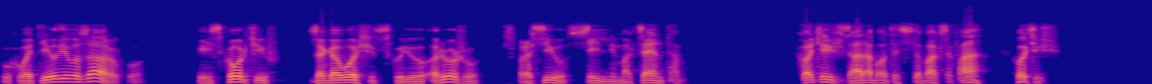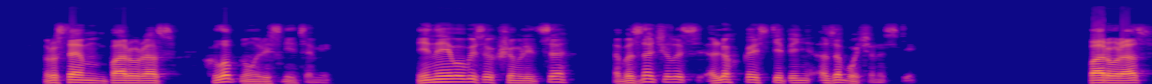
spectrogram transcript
ухватил его за руку и, скорчив заговорщицкую рожу, спросил с сильным акцентом. — Хочешь заработать сто баксов, а? Хочешь? Рустем пару раз хлопнул ресницами, и на его высохшем лице обозначилась легкая степень озабоченности. Пару раз,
